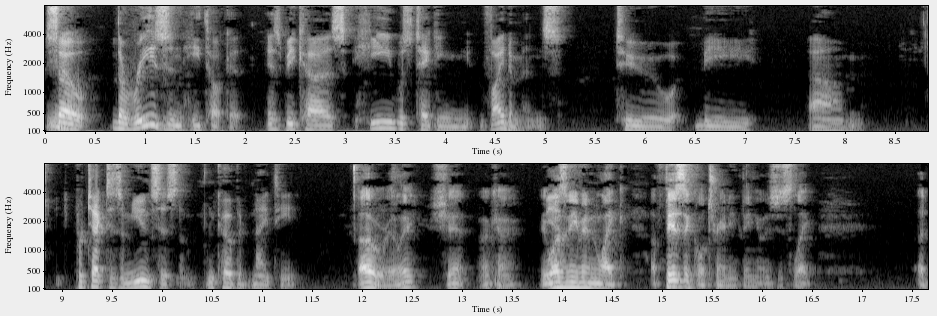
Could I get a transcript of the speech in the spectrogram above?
So the reason he took it is because he was taking vitamins to be um, protect his immune system from COVID nineteen. Oh, really? Shit. Okay. It Yeah. wasn't even like a physical training thing. It was just like a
